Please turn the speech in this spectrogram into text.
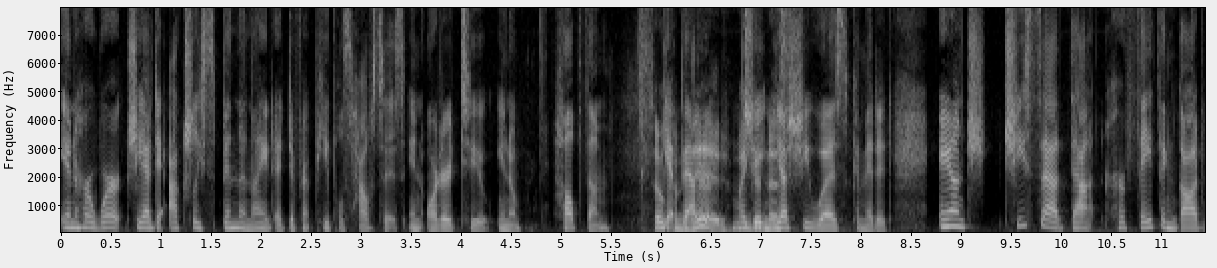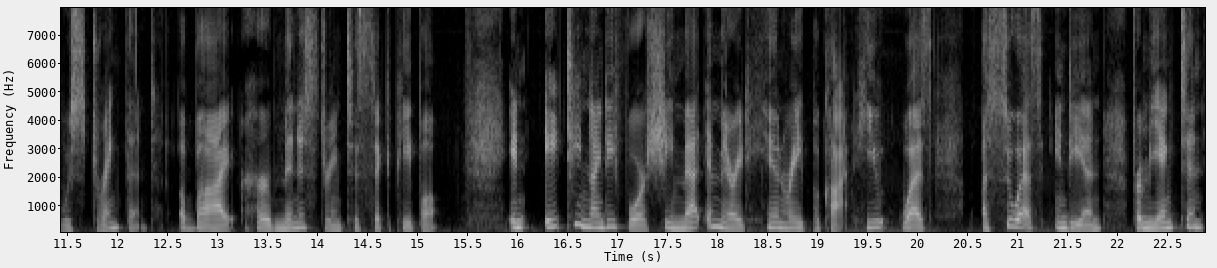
in her work, she had to actually spend the night at different people's houses in order to, you know, help them So get committed. better. My She- goodness. Yes, she was committed. And sh- she said that her faith in God was strengthened by her ministering to sick people. In 1894, she met and married Henry Picotte. He was a Sioux Indian from Yankton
